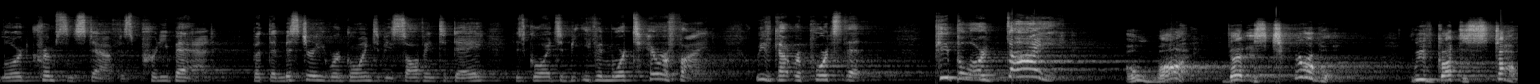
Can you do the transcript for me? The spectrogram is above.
Lord Crimson Staff is pretty bad, but the mystery we're going to be solving today is going to be even more terrifying. We've got reports that people are dying. Oh my, that is terrible. We've got to stop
